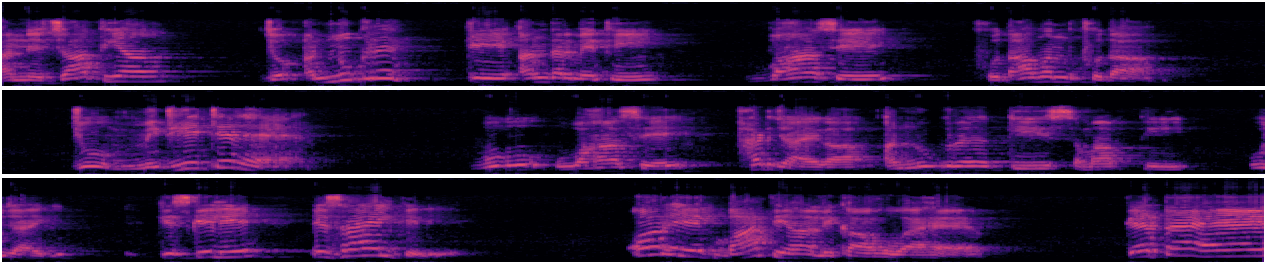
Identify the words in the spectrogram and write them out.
अन्य जातियाँ जो अनुग्रह के अंदर में थी, वहाँ से खुदावंद खुदा, जो मीडिएटर है, वो वहाँ से हट जाएगा। अनुग्रह की समाप्ति हो जाएगी। किसके लिए? इसराइल के लिए। और एक बात यहाँ लिखा हुआ है। कहता है,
